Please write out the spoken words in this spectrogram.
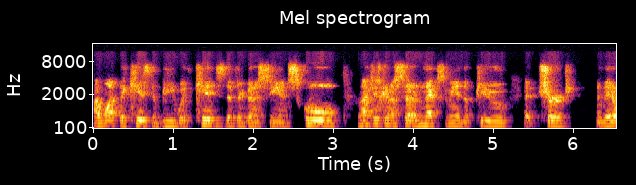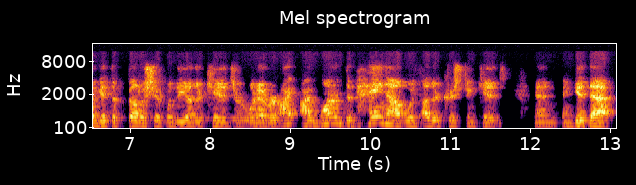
I want the kids to be with kids that they're going to see in school. I'm not just going to set them next to me in the pew at church and they don't get the fellowship with the other kids or whatever. I, I want them to hang out with other Christian kids and, and get that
